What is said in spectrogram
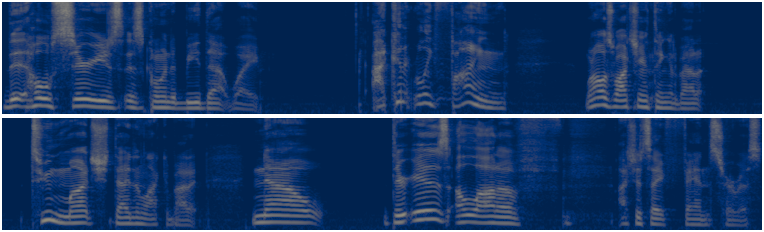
the whole series is going to be that way. I couldn't really find when I was watching and thinking about it too much that I didn't like about it. Now, there is a lot of, I should say, fan service.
